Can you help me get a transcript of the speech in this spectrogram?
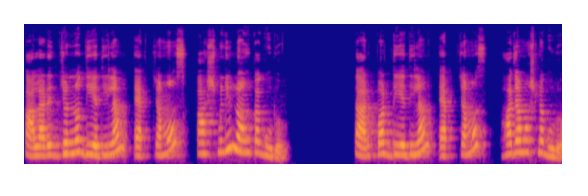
কালারের জন্য দিয়ে দিলাম এক চামচ কাশ্মীরি লঙ্কা গুঁড়ো। তারপর দিয়ে দিলাম এক চামচ ভাজা মশলা গুঁড়ো।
